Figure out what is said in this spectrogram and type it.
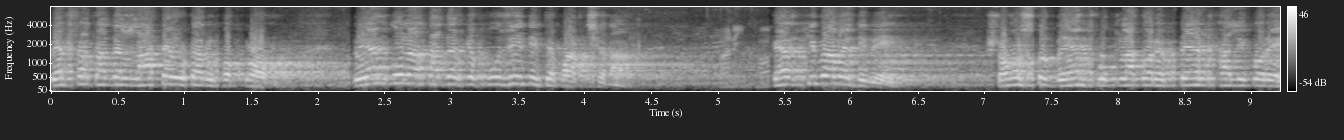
ব্যবসা তাদের লাটে ওঠার উপক্রম। ব্যাংকগুলা তাদেরকে পুঁজি দিতে পারছে না। কীভাবে দিবে? সমস্ত ব্যাংক ফুকলা করে, পেট খালি করে,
